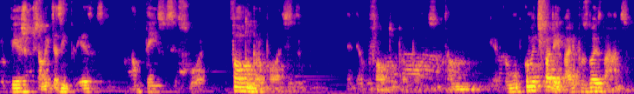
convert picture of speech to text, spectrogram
Eu vejo, principalmente as empresas, não tem sucessor. Falta um propósito. Entendeu? Falta um propósito. Então, é como eu te falei, vale para os dois lados.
